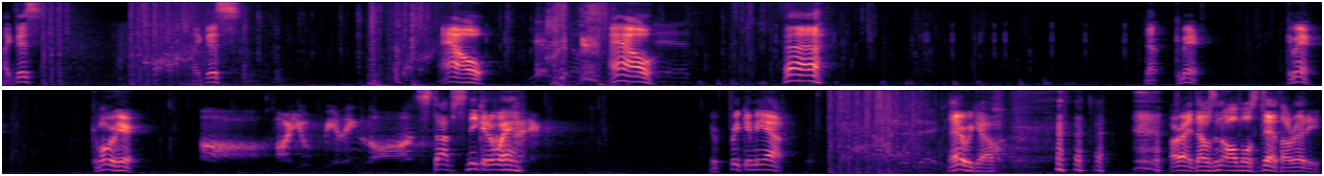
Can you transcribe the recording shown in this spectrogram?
Like this. Like this. Ow. Ow. Ah. No, come here. Come here. Come over here. Oh, are you feeling lost? Stop sneaking away. You're freaking me out. There we go. Alright, that was an almost death already.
